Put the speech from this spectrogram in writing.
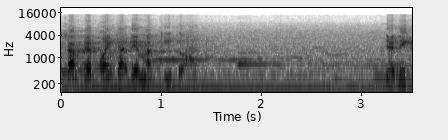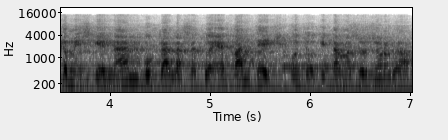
sampai peringkat dia maki Tuhan. Jadi kemiskinan bukanlah satu advantage untuk kita masuk surga.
